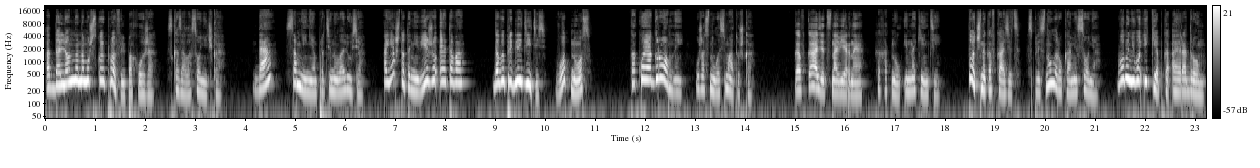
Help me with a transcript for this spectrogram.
«Отдаленно на мужской профиль похоже», — сказала Сонечка. «Да?» — с сомнением протянула Люся. «А я что-то не вижу этого». «Да вы приглядитесь, вот нос». «Какой огромный!» – ужаснулась матушка. «Кавказец, наверное», – хохотнул Иннокентий. «Точно кавказец!» – всплеснула руками Соня. «Вон у него и кепка аэродром».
